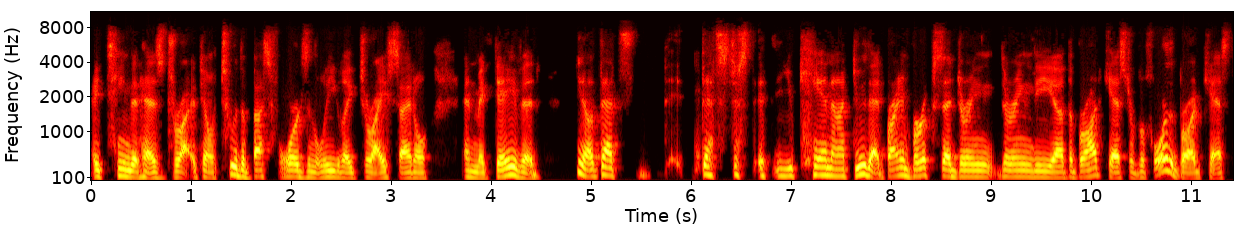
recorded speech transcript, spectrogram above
a team that has dry, you know, two of the best forwards in the league, like Draisaitl and McDavid, you know, that's that's just it, you cannot do that. Brian Burke said during during the uh, the broadcast or before the broadcast,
